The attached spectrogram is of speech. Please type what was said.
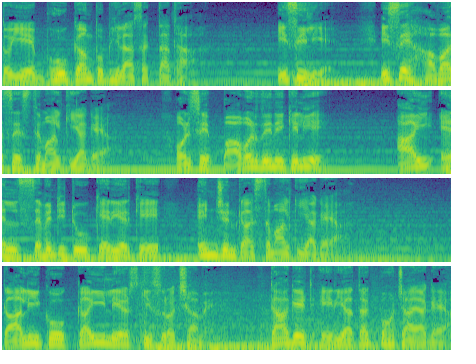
तो यह भूकंप भी ला सकता था। इसीलिए इसे हवा से इस्तेमाल किया गया और इसे पावर देने के लिए I L seventy two carrier के इंजन का इस्तेमाल किया गया। काली को कई लेयर्स की सुरक्षा में टारगेट एरिया तक पहुँचाया गया,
